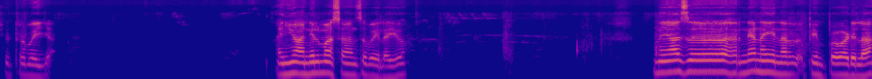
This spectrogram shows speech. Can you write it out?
शूटर बैजा आणि अनिल मासाळांचा बैल आहे ह्यो नाही आज हरण्या नाही येणार पिंपळवाडीला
